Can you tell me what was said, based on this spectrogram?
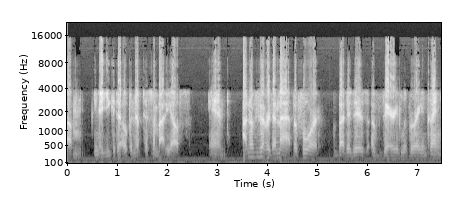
um, you know you get to open up to somebody else, and I don't know if you've ever done that before, but it is a very liberating thing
